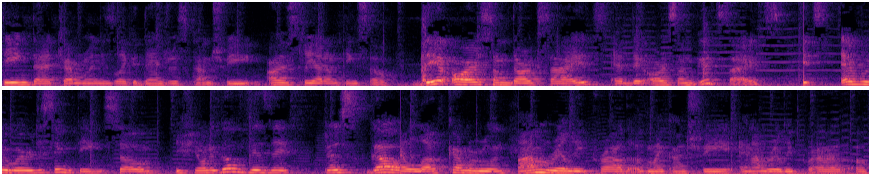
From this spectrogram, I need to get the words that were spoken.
think that Cameroon is like a dangerous country. Honestly, I don't think so. There are some dark sides and there are some good sides. It's everywhere the same thing. So if you want to go visit, just go. I love Cameroon. I'm really proud of my country and I'm really proud of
